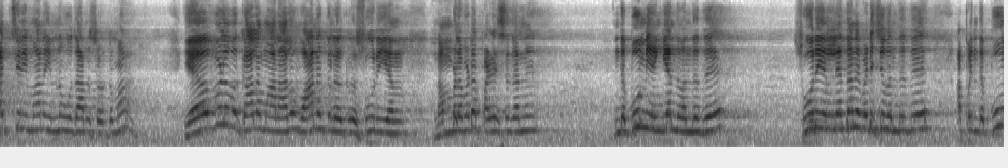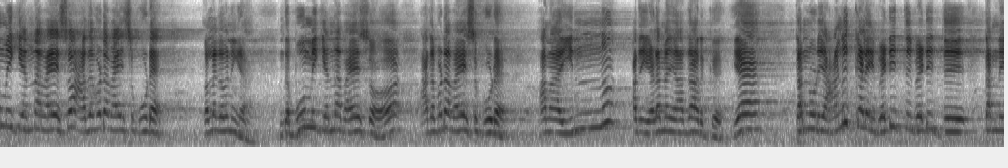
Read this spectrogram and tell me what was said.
ஆச்சரியமான இன்னும் உதாரணம் சொல்லட்டுமா? எவ்வளவு காலமானாலும் வானத்தில் இருக்கிற சூரியன் நம்மளை விட பழசு தானே இந்த பூமி எங்கேருந்து வந்தது? சூரியன்லேருந்து தானே வெடிச்சு வந்தது? அப்போ இந்த பூமிக்கு என்ன வயசோ அதை விட வயசு கூட. நல்ல கவனிங்க. இந்த பூமிக்கு என்ன வயசோ அதை விட வயசு கூட. ஆனால் இன்னும் அது இளமையாக தான் இருக்குது ஏன்? தன்னுடைய அணுக்களை வெடித்து வெடித்து தன்னை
